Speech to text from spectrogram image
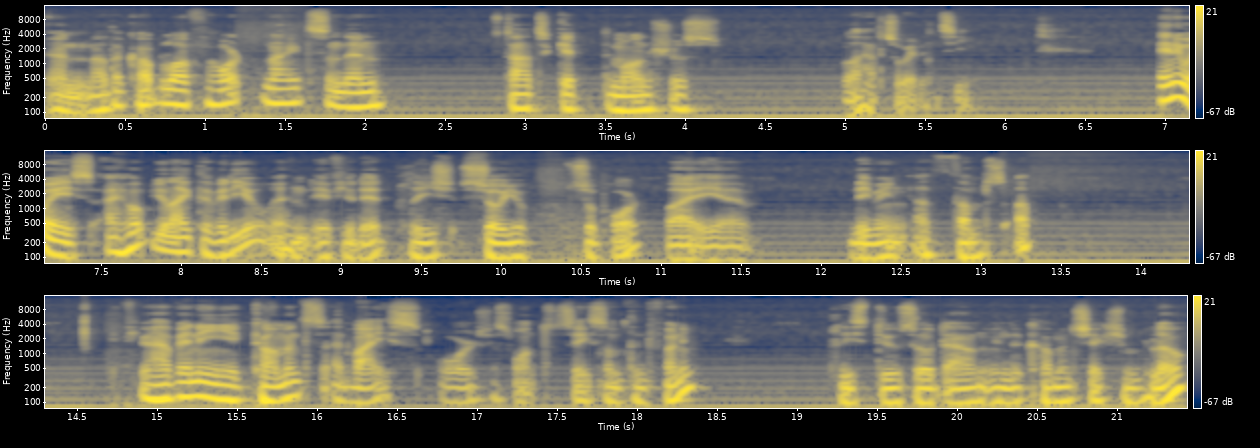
another couple of horde nights and then start to get demolishers. We'll have to wait and see. Anyways, I hope you liked the video and if you did, please show your support by uh, leaving a thumbs up. If you have any comments, advice, or just want to say something funny, please do so down in the comment section below.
